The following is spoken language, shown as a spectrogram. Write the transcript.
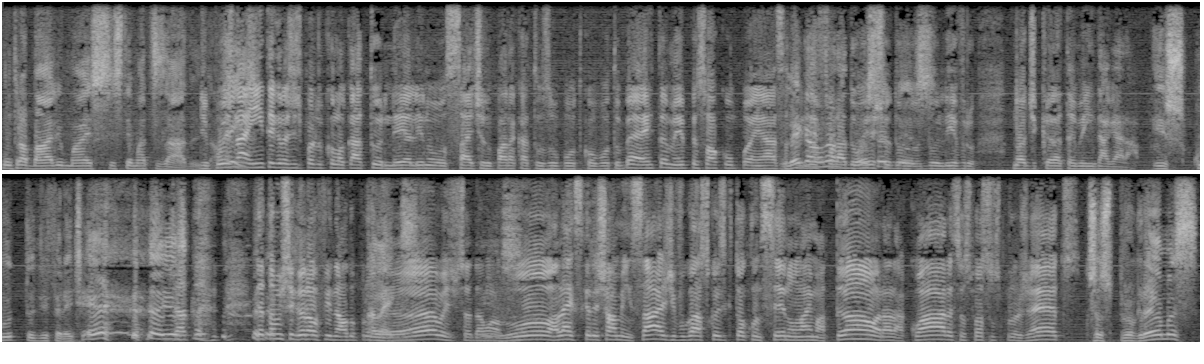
um trabalho mais sistematizado. Então, Depois é na isso. íntegra a gente pode colocar a turnê ali no site do paracatuzu.com.br também o pesal acompanhar essa Legal, turnê fora do Com eixo do, do livro Nodicana também da Garapa. Escuta diferente. É, Já já estamos chegando ao final do programa, Alex. a gente precisa dar um alô. Alex, quer deixar uma mensagem, divulgar as coisas que estão acontecendo lá em Matão, Araraquara, seus próximos projetos? Seus programas.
